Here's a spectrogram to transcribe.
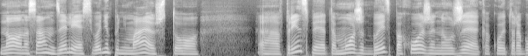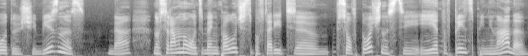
Но на самом деле я сегодня понимаю, что э, в принципе это может быть похоже на уже какой-то работающий бизнес, да, но все равно у тебя не получится повторить э, все в точности, и это в принципе не надо.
